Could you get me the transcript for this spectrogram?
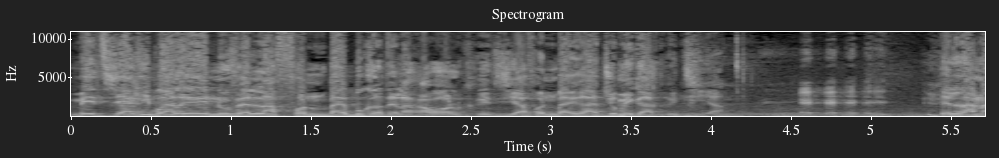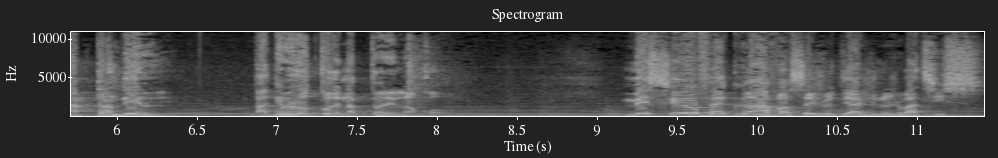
Média qui pral renouveler la fon bay boucante la parole crédit, a fon bay radio méga crédit. ya. Et là n'a tendel. Pas que l'autre côté n'a tendel encore. Messieurs, vous fait grand avancée jeudi à Juno Jean-Baptiste.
